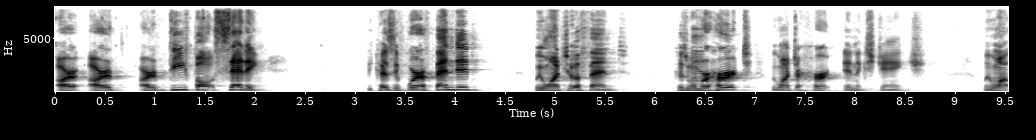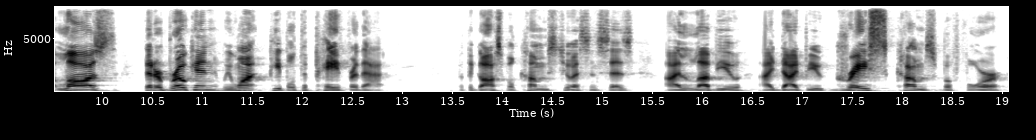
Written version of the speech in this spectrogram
our, our, our default setting. Because if we're offended, we want to offend. Because when we're hurt, we want to hurt in exchange. We want laws that are broken, we want people to pay for that. But the gospel comes to us and says, I love you, I died for you. Grace comes before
